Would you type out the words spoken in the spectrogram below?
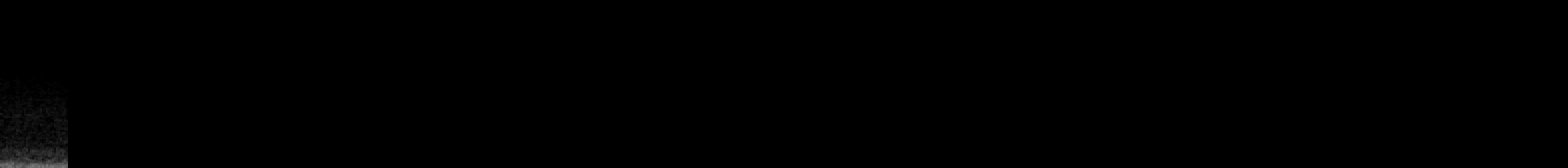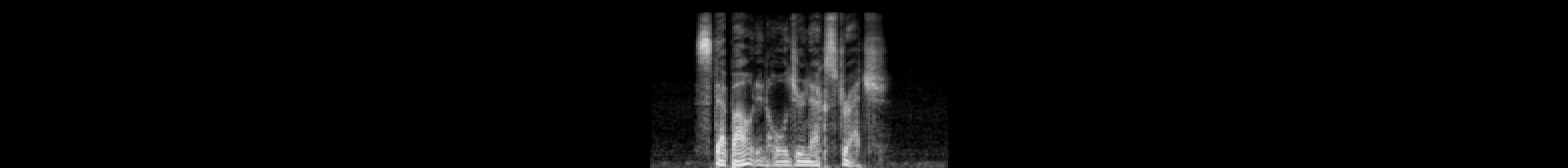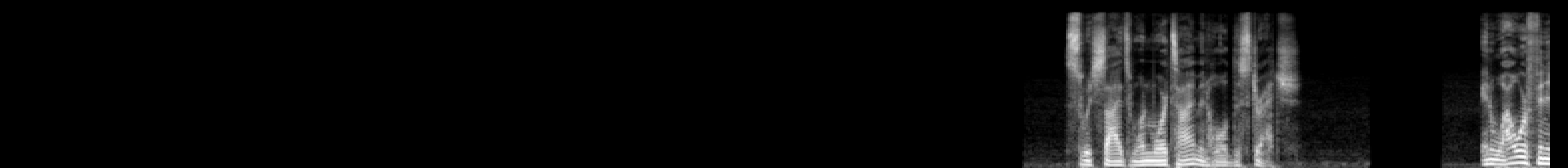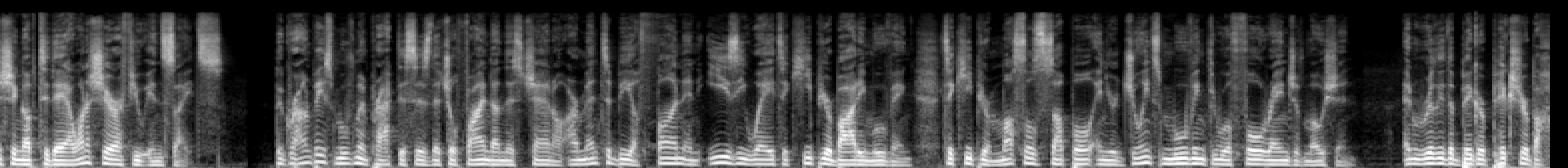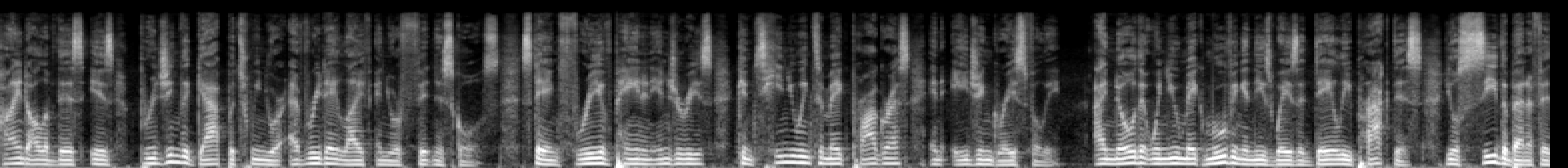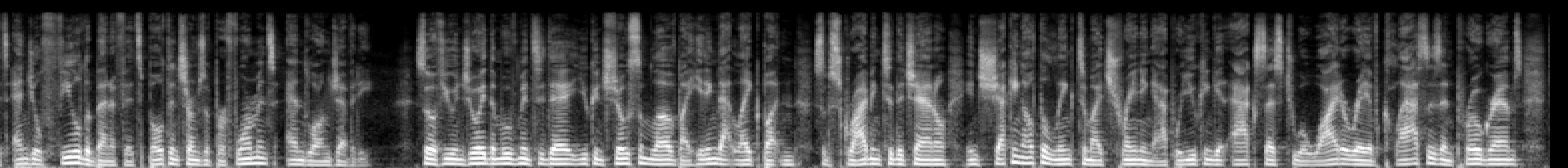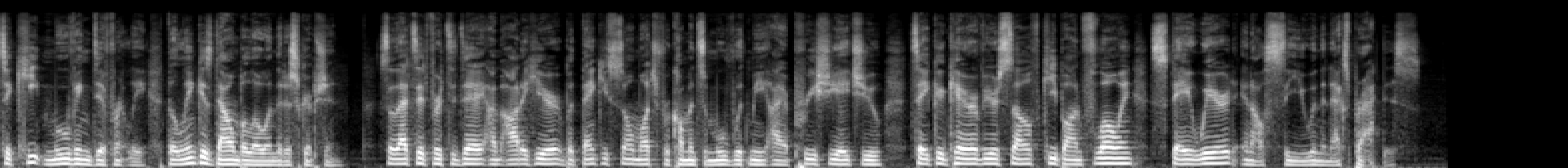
Step out and hold your next stretch. Switch sides one more time and hold the stretch. And while we're finishing up today, I want to share a few insights. The ground based movement practices that you'll find on this channel are meant to be a fun and easy way to keep your body moving, to keep your muscles supple and your joints moving through a full range of motion. And really, the bigger picture behind all of this is bridging the gap between your everyday life and your fitness goals, staying free of pain and injuries, continuing to make progress, and aging gracefully. I know that when you make moving in these ways a daily practice, you'll see the benefits and you'll feel the benefits, both in terms of performance and longevity. So if you enjoyed the movement today, you can show some love by hitting that like button, subscribing to the channel, and checking out the link to my training app where you can get access to a wide array of classes and programs to keep moving differently. The link is down below in the description. So that's it for today. I'm out of here, but thank you so much for coming to move with me. I appreciate you. Take good care of yourself, keep on flowing, stay weird, and I'll see you in the next practice.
